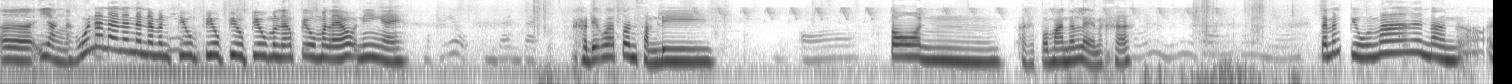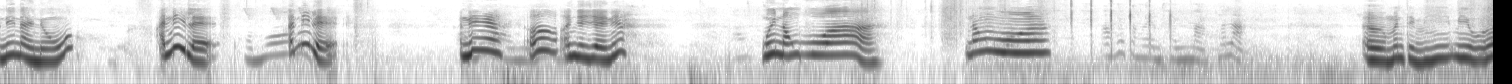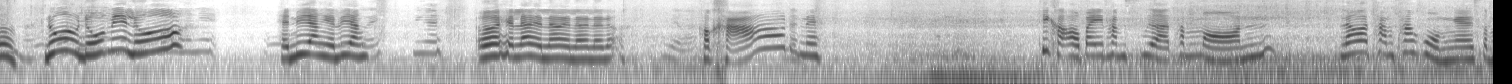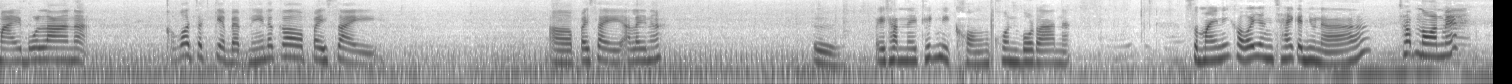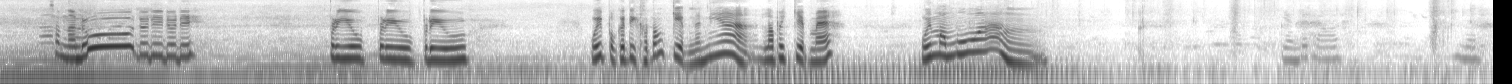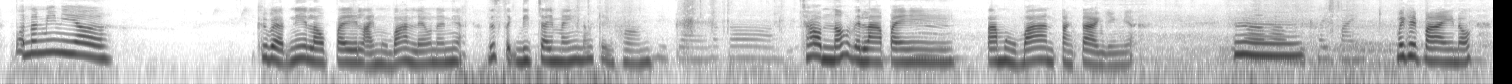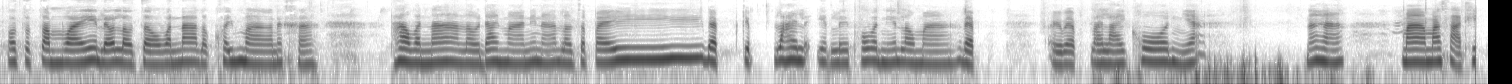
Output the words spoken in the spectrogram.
เอ่ออหย่างนะโอ้ยนั่นนั่นนั่นนั่นมันปิวปิวปิวปิวมาแล้วปิวมาแล้ว นี่ไงได้ได้เขาเรียกว่าต้นสำลีอ๋อ ต้นเอ่อประมาณนั้นแหละนะคะ แต่มันปิวมากนั่นน่ะอันนี้ไหนหนู อันนี้แหละผมว่าอันนี้แหละ อันนี้ไงเออ อันใหญ่ๆเนี่ยอุ้ยน้องวัว น้องวัวเอาให้สังเรียนพันหมากเมื่อหลังเออมันแต่มีมีอยู่เออหนูดูไม่รู้นี่เห็นหรือยังเห็นหรือยังนี่ไงเออ เห็นแล้วเห็นแล้วเห็นแล้วเห็นแล้วเดี๋ยวนะขาวขาวๆนั่นเนี่ย ที่เขาเอาไปทำเสื่อทำหมอน แล้วก็ทำผ้าห่มไงสมัยโบราณอะเขาก็จะเก็บแบบนี้แล้วก็ไปใส่ เอ่อไปใส่อะไรนะ เออ ไปทำในเทคนิคของคนโบราณนะสมัยนี้เขาก็ยังใช้กันอยู่นะ ชอบนอนไหมชอบนอนดูดูดิดูดิปลิวปลิวปลิวอุ้ยปกติเขาต้องเก็บนะเนี่ย เราไปเก็บไหม อุ้ยมะม่วงยังจะทตอนนั้นไม่มีเออคือแบบนี้เราไปหลายหมู่บ้านแล้วนะเนี่ย รู้สึกดีใจไหมน้องเก่งพองำดีใจแล้วก็ ชอบเนาะเวลาไปตามหมู่บ้านต่างๆอย่างเนี้ยเอเราอเคยไป ไม่เคยไปเนาะเราจะจำไว้แล้วเราจะวันหน้าเราค่อยมานะคะ ถ้าวันหน้าเราได้มานี่นะ เราจะไปแบบเก็บรายละเอียดเลย เพราะวันนี้เรามาแบบเออแบบหลายๆคนอย่างเงี้ยนะคะมามาสาธิต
